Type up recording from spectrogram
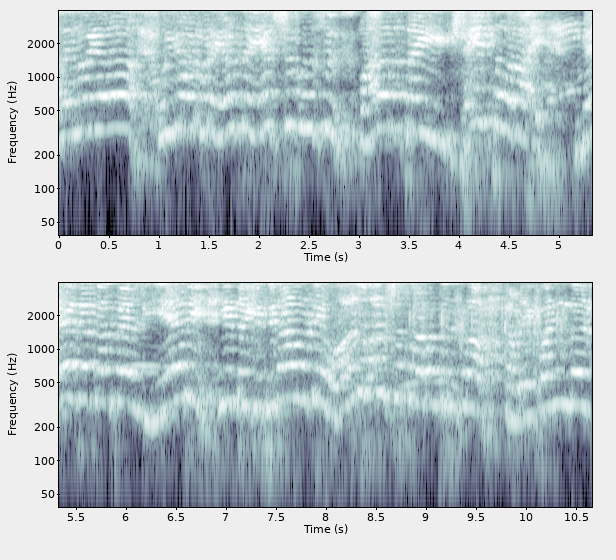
அலையிலோயா! உயிரோடு கூட எழுந்த இயேசு கிறிஸ்து மரணத்தை ஜெயித்தவராய் மேகங்கள் மேல் ஏறி இன்றைக்கு பிதாவுடைய வலது வருஷத்துல வந்திருக்கிறார் நம்முடைய கண்கள்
